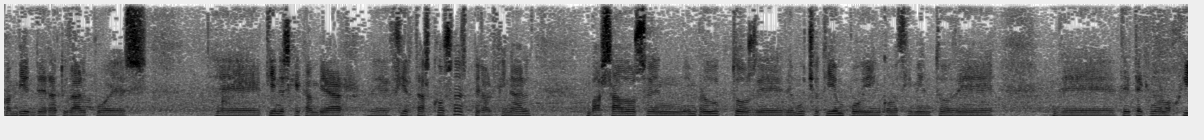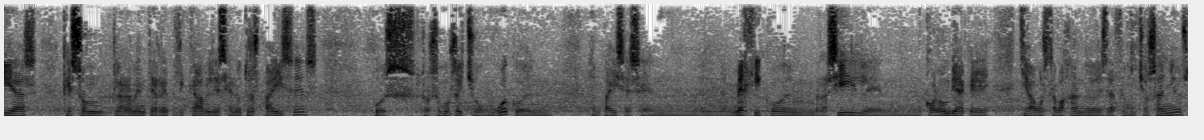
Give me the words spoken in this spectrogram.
ambiente natural, pues eh, tienes que cambiar eh, ciertas cosas, pero al final, basados en, productos de, mucho tiempo y en conocimiento de tecnologías que son claramente replicables en otros países, pues nos hemos hecho un hueco en, países en, México, en Brasil, en Colombia, que llevamos trabajando desde hace muchos años,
